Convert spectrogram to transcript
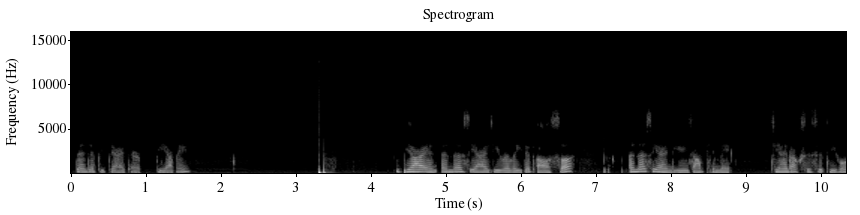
standard PPI therapy ပေးရမယ် PPI and NSAID related ulcer NSAID ကြောင့်ဖြစ်မဲ့ GI toxicity ကို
